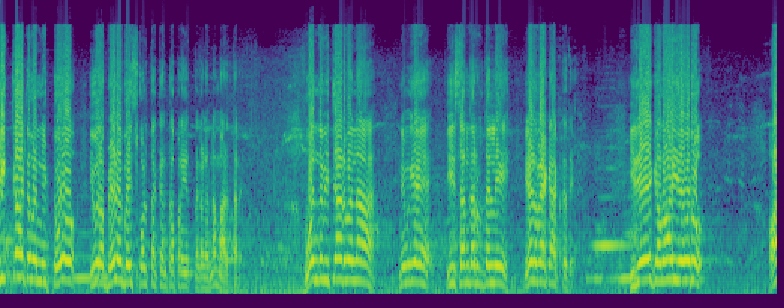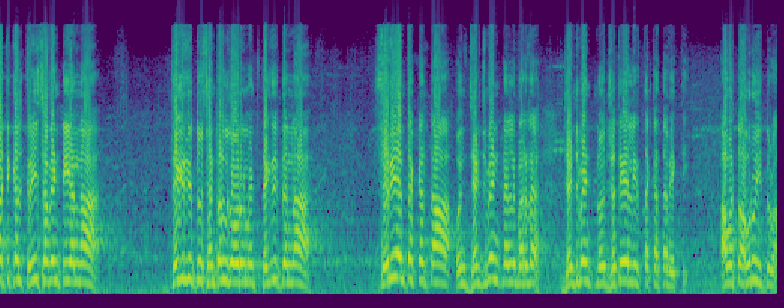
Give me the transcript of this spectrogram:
ತಿಕ್ಕಾಟವನ್ನಿಟ್ಟು ಇವರ ಬೇಳೆ ಬಯಸ್ಕೊಳ್ತಕ್ಕಂಥ ಪ್ರಯತ್ನಗಳನ್ನು ಮಾಡ್ತಾರೆ. ಒಂದು ವಿಚಾರವನ್ನ ನಿಮಗೆ ಈ ಸಂದರ್ಭದಲ್ಲಿ ಹೇಳಬೇಕಾಗ್ತದೆ. ಇದೇ ಗವಾಯಿಯವರು ಆರ್ಟಿಕಲ್ ತ್ರೀ ಸೆವೆಂಟಿಯನ್ನು ತೆಗೆದಿದ್ದು ಸೆಂಟ್ರಲ್ ಗೌರ್ಮೆಂಟ್ ತೆಗೆದಿದ್ದನ್ನು ಸರಿ ಅಂತಕ್ಕಂಥ ಒಂದು ಜಡ್ಜ್ಮೆಂಟ್ನಲ್ಲಿ ಬರೆದ ಜಡ್ಜ್ಮೆಂಟ್ ಜೊತೆಯಲ್ಲಿ ಇರ್ತಕ್ಕಂಥ ವ್ಯಕ್ತಿ. ಅವತ್ತು ಅವರು ಇದ್ದರು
